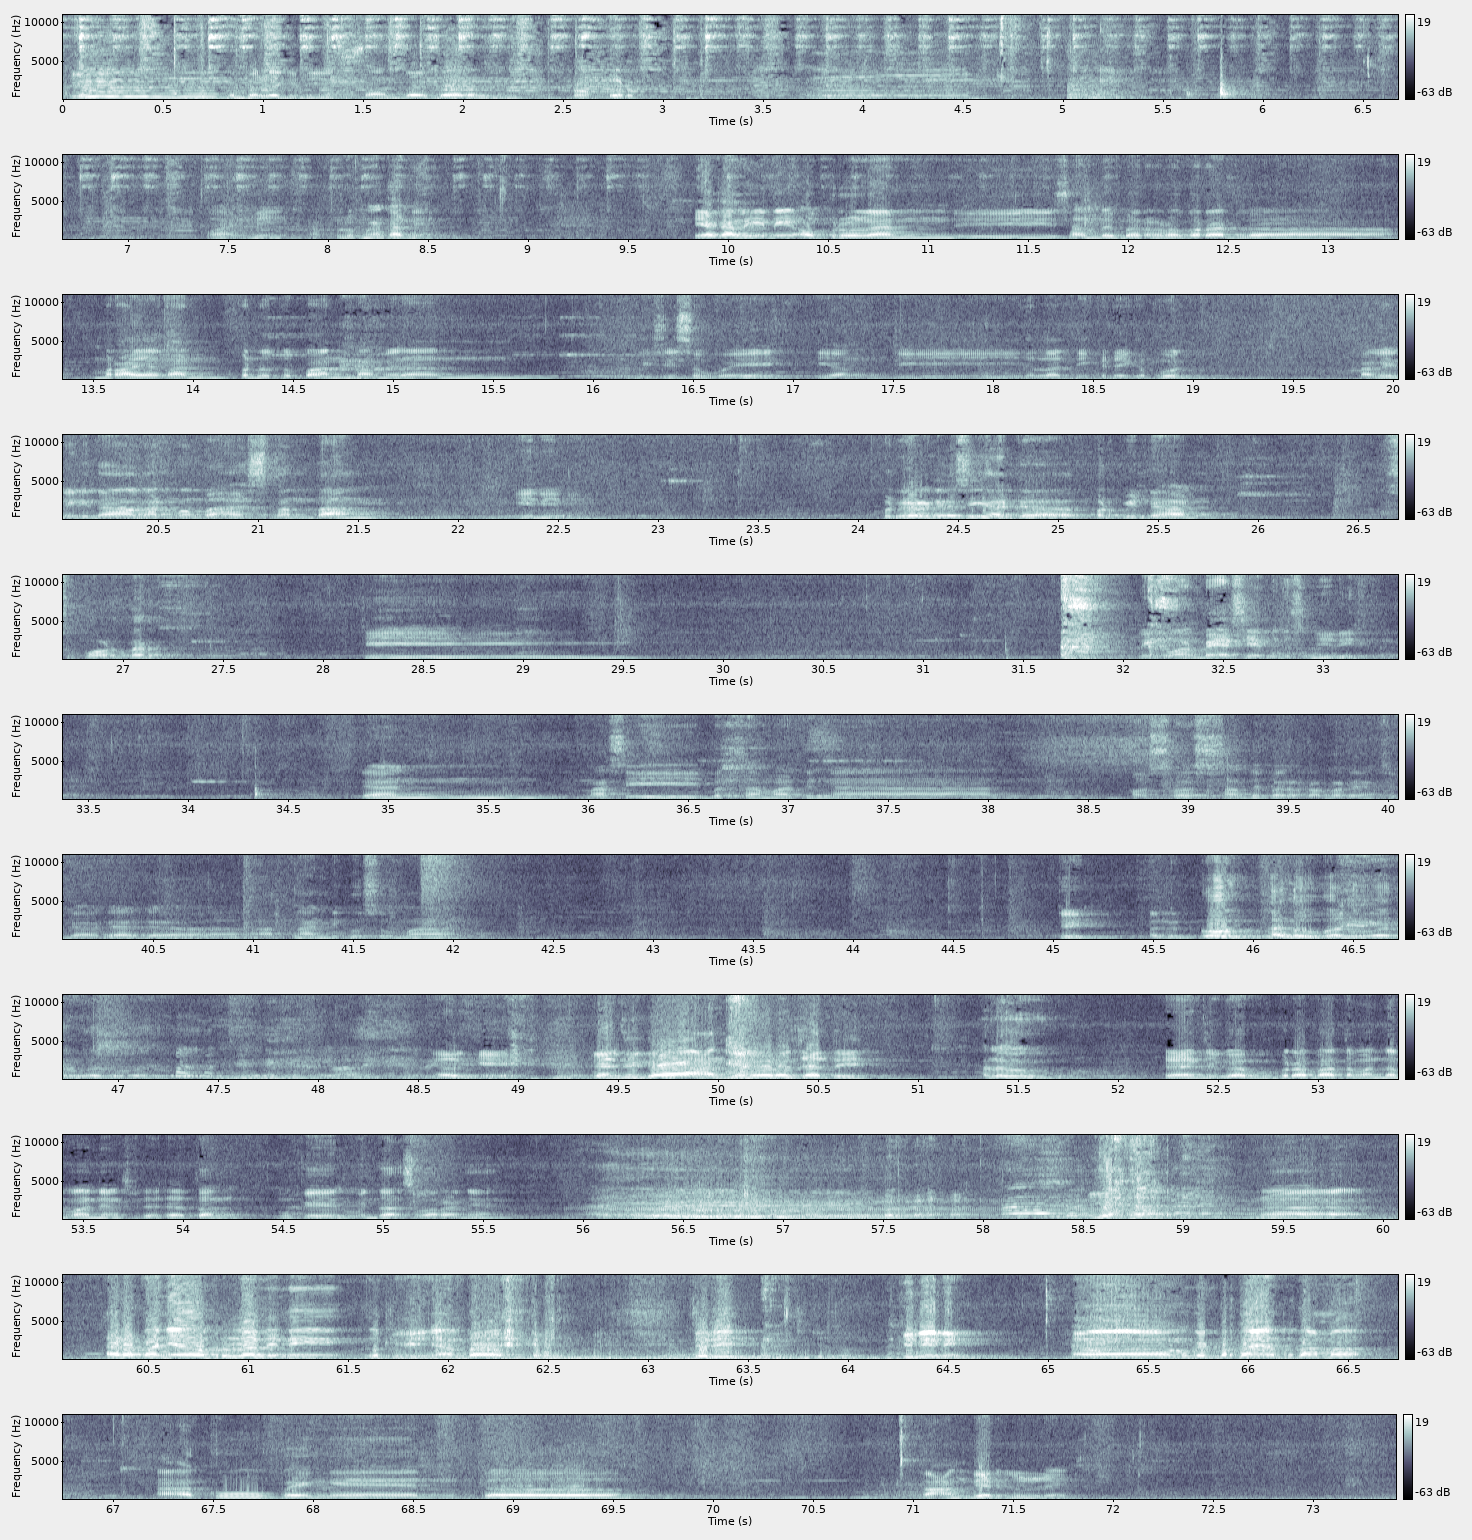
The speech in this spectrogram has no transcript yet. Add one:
Yuk, kembali lagi di santai bareng rocker. Hmm. Wah ini belum ngangkat nih. Ya kali ini obrolan di santai bareng rocker adalah merayakan penutupan pameran Business Away yang dihelat di kedai kebun. Kali ini kita akan membahas tentang ini. Benar nggak sih ada perpindahan supporter di lingkungan PSM itu sendiri dan masih bersama dengan host-host santai bareng rocker yang sudah ada ada Adnan Kusuma Di, halo. oh halo halo halo halo halo Oke. Dan juga Angger Warojati halo dan juga beberapa teman-teman yang sudah datang mungkin minta suaranya. ya. Nah, harapannya obrolan ini lebih nyantai. Jadi gini nih. eh, mungkin pertanyaan pertama aku pengen ke ke Angger dulu deh.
